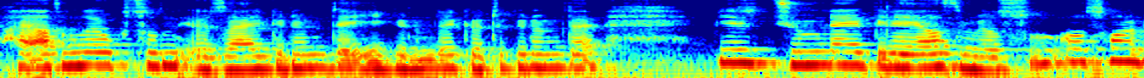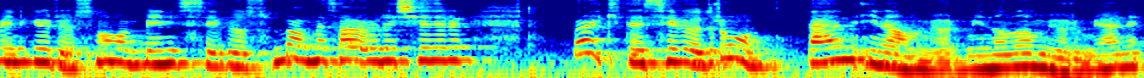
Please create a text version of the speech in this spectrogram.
hayatımda yoksun. Özel günümde, iyi günümde, kötü günümde bir cümle bile yazmıyorsun. Sonra beni görüyorsun ama beni seviyorsun. Ben mesela öyle şeyleri belki de seviyordur ama ben inanmıyorum, inanamıyorum. Yani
